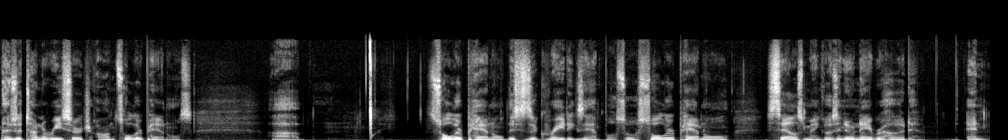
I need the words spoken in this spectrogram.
There's a ton of research on solar panels. Uh, solar panel, this is a great example. So a solar panel salesman goes into a neighborhood and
